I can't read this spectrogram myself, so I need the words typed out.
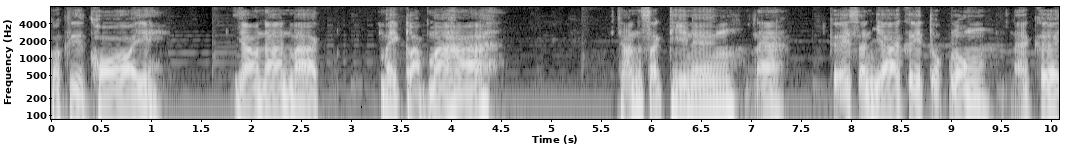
ก็คือคอย ยาวนานมาก ไม่กลับมาหา ฉันสักทีหนึ่งนะเคยสัญญาเคยตกลงนะเคย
